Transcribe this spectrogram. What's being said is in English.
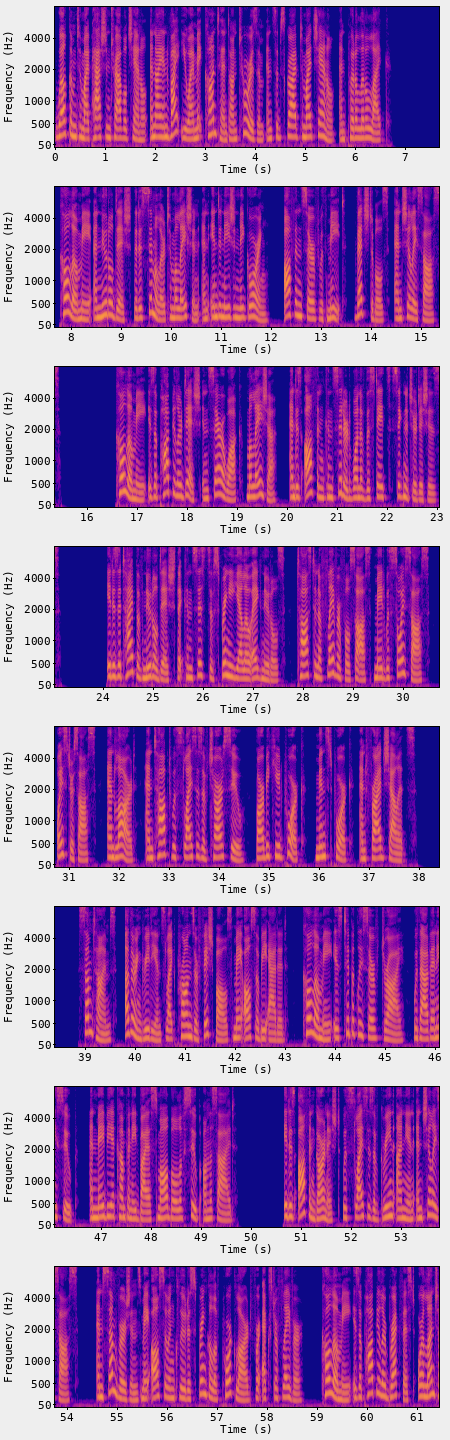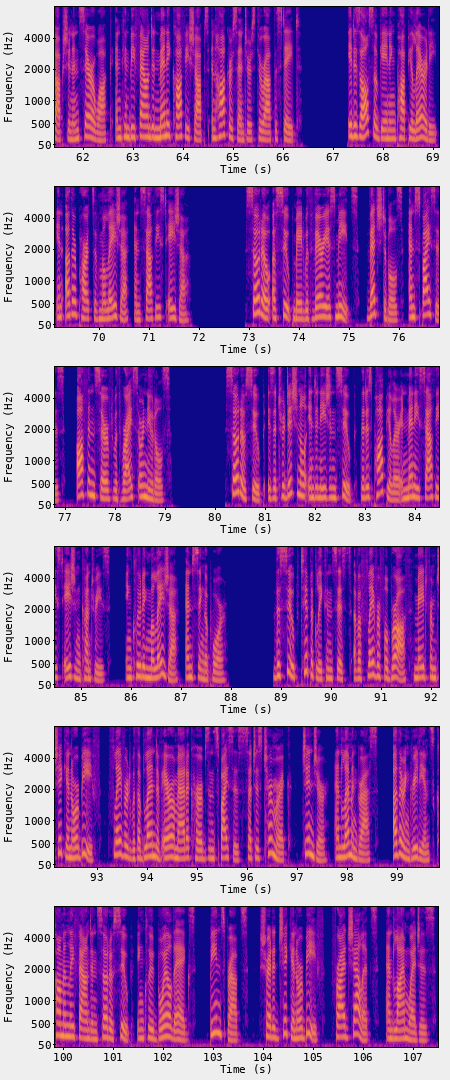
Welcome to my Passion Travel channel and I invite you I make content on tourism and subscribe to my channel and put a little like. Kolo mie a noodle dish that is similar to Malaysian and Indonesian mie goreng, often served with meat, vegetables, and chili sauce. Kolo mie is a popular dish in Sarawak, Malaysia, and is often considered one of the state's signature dishes. It is a type of noodle dish that consists of springy yellow egg noodles, tossed in a flavorful sauce made with soy sauce, oyster sauce, and lard, and topped with slices of char siu, barbecued pork, minced pork, and fried shallots. Sometimes, other ingredients like prawns or fish balls may also be added. Kolo mie is typically served dry, without any soup, and may be accompanied by a small bowl of soup on the side. It is often garnished with slices of green onion and chili sauce, and some versions may also include a sprinkle of pork lard for extra flavor. Kolo mie is a popular breakfast or lunch option in Sarawak and can be found in many coffee shops and hawker centers throughout the state. It is also gaining popularity in other parts of Malaysia and Southeast Asia. Soto, a soup made with various meats, vegetables, and spices, often served with rice or noodles. Soto soup is a traditional Indonesian soup that is popular in many Southeast Asian countries, including Malaysia and Singapore. The soup typically consists of a flavorful broth made from chicken or beef, flavored with a blend of aromatic herbs and spices such as turmeric, ginger, and lemongrass. Other ingredients commonly found in soto soup include boiled eggs, bean sprouts, shredded chicken or beef, fried shallots, and lime wedges.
